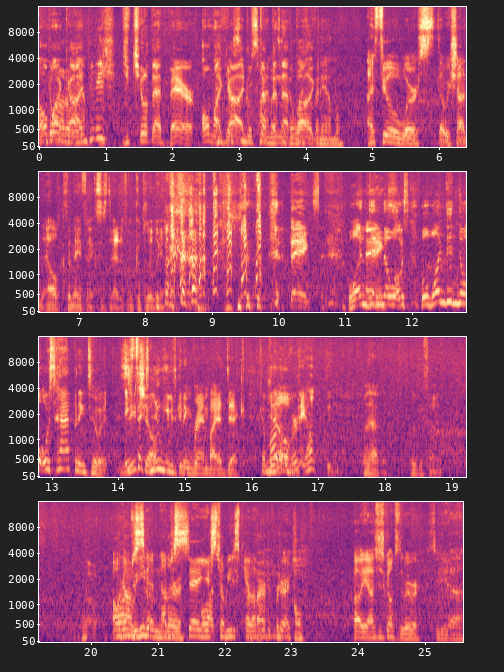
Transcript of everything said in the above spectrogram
Oh my god! You killed that bear. Oh my Every god! You stepped in that took life bug. of an animal. I feel worse that we shot an elk than Aphex is dead. If I'm completely honest. Thanks. one didn't know what was. Well, one didn't know what was happening to it. Z Aphex chill. knew he was getting rammed by a dick. Come you on know, over. The elk. Did, what happened? We'll be fine. Oh. Oh, I'm god, just- we need I'm another. just saying hold you're on, chill, we need a split off a different direction. Oh yeah, I was just going to the river. See, uh,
